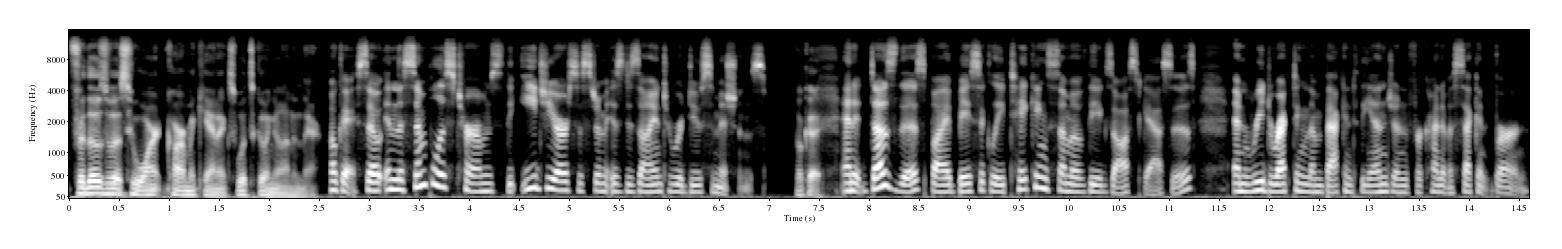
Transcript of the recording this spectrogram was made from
for those of us who aren't car mechanics, what's going on in there? Okay, so in the simplest terms, the EGR system is designed to reduce emissions. Okay. And it does this by basically taking some of the exhaust gases and redirecting them back into the engine for kind of a second burn.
